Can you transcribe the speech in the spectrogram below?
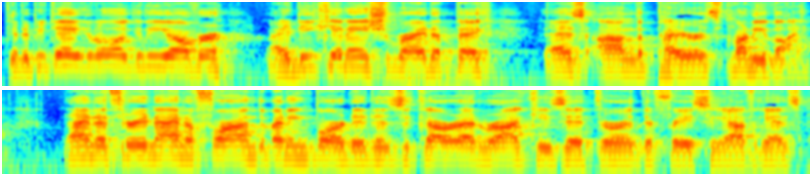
to be taking a look at the over. My DK Nation write-up pick that is on the Pirates money line. 903, 904 on the betting board. It is the Colorado Rockies at third. They're facing off against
